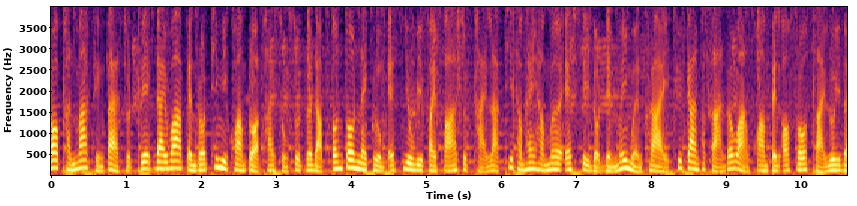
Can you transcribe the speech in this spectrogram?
รอบคันมากถึง 8 จุดเรียกได้ว่าเป็นรถที่มีความปลอดภัยสูงสุดระดับต้นๆ ในกลุ่ม SUV ไฟฟ้าจุดขายหลักที่ทำให้ Hummer S4 โดดเด่นไม่เหมือนใคร คือการผสานระหว่างความเป็นออฟโรดสายลุยแบ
